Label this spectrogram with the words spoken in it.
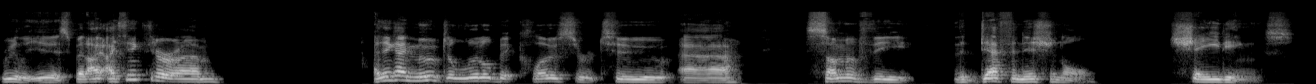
really is. But I, I think there um I think I moved a little bit closer to uh some of the the definitional shadings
